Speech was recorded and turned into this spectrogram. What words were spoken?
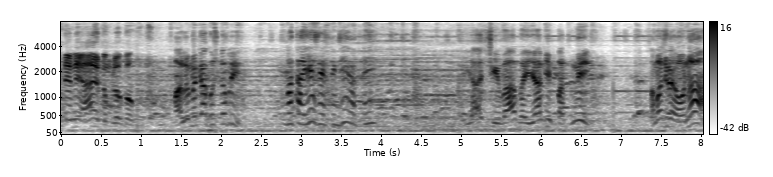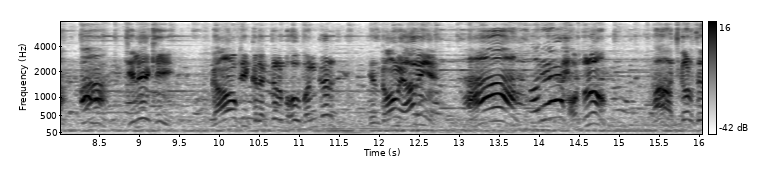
देने आए तुम लोगों को। मालूम है क्या खुशखबरी? बताइए शेर सिंह जी बताइए। भैया शिवा भैया की पत्नी। समझ रहे हो ना? हाँ। ज़िले की गाँव की कलेक्टर बहू बनकर इस गाँव में आ रही है। हाँ अरे! और सुनो राजगढ़ से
